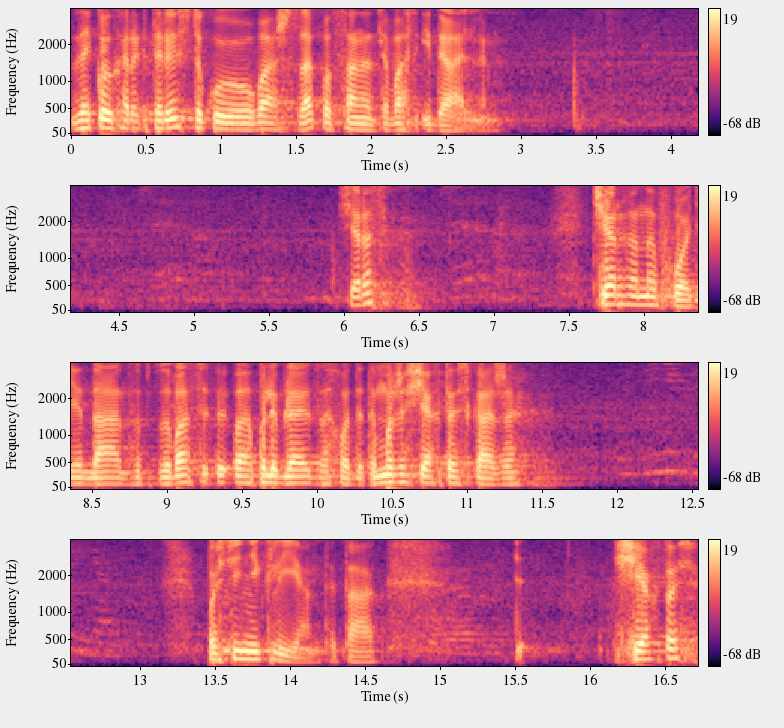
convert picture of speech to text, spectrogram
за якою характеристикою ваш заклад стане для вас ідеальним? Ще раз? Черга на вході, да. Тобто до вас е, полюбляють заходити. Може, ще хтось скаже? Постійні клієнти, так. Ще хтось?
